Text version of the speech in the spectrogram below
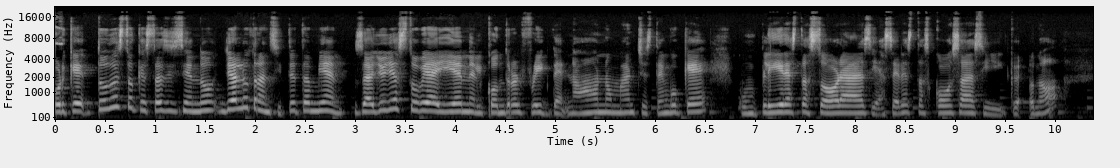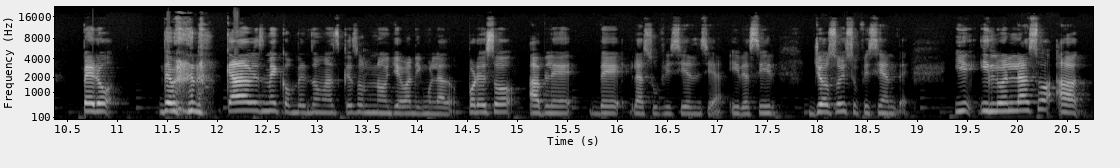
Porque todo esto que estás diciendo ya lo transité también. O sea, yo ya estuve ahí en el control freak de no, no manches, tengo que cumplir estas horas y hacer estas cosas y, ¿no? Pero de verdad, cada vez me convenzo más que eso no lleva a ningún lado. Por eso hablé de la suficiencia y decir, yo soy suficiente. Y, y lo enlazo a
